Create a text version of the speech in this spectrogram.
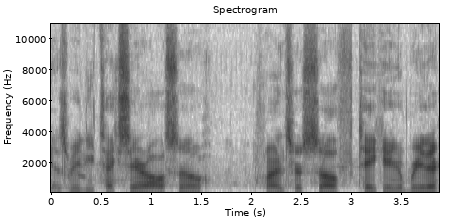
Yasmini Texera also finds herself taking a breather.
